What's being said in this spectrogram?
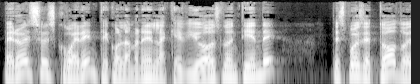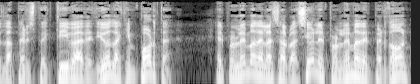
Pero eso es coherente con la manera en la que Dios lo entiende. Después de todo, es la perspectiva de Dios la que importa. El problema de la salvación, el problema del perdón,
